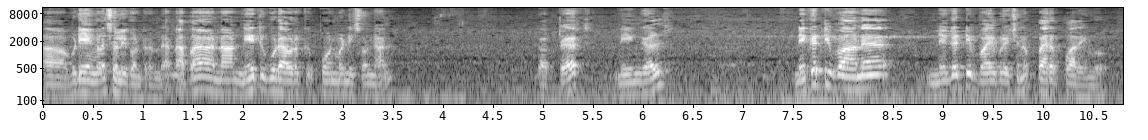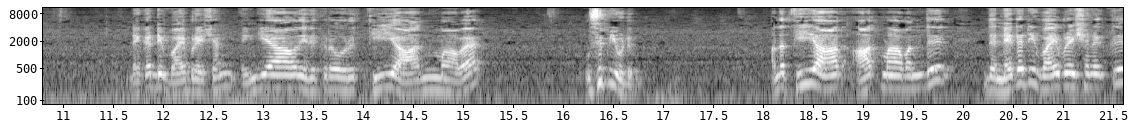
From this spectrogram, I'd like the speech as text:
விடயங்களை சொல்லிக் கொண்டிருந்தார். அப்போ நான் நேற்று கூட அவருக்கு ஃபோன் பண்ணி சொன்னான். டாக்டர் நீங்கள் நெகட்டிவான நெகட்டிவ் வைப்ரேஷனை பரப்பாதீங்க. நெகட்டிவ் வைப்ரேஷன் எங்கேயாவது இருக்கிற ஒரு தீய ஆத்மாவை உசுப்பி விடும். அந்த தீய ஆத்- ஆத்மா வந்து இந்த நெகட்டிவ் வைப்ரேஷனுக்கு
